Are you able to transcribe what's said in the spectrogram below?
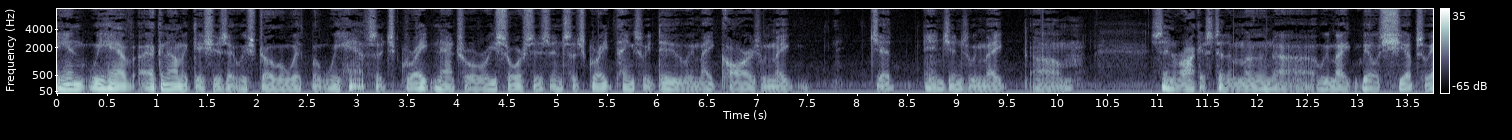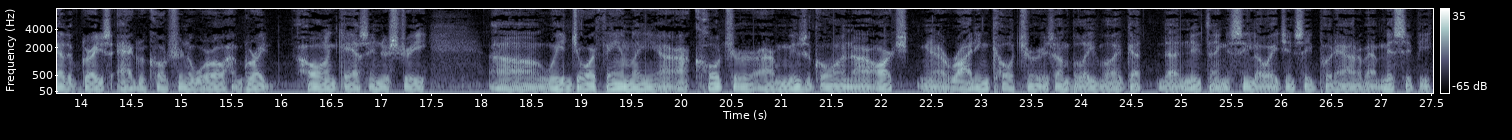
and we have economic issues that we struggle with, but we have such great natural resources and such great things we do. We make cars, we make jet engines, we make um, send rockets to the moon, uh, we make build ships. We have the greatest agriculture in the world, a great oil and gas industry. Uh, we enjoy family. Our, our, culture, our musical and our arts, you know, writing culture is unbelievable. They've got that new thing the CELO agency put out about Mississippi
